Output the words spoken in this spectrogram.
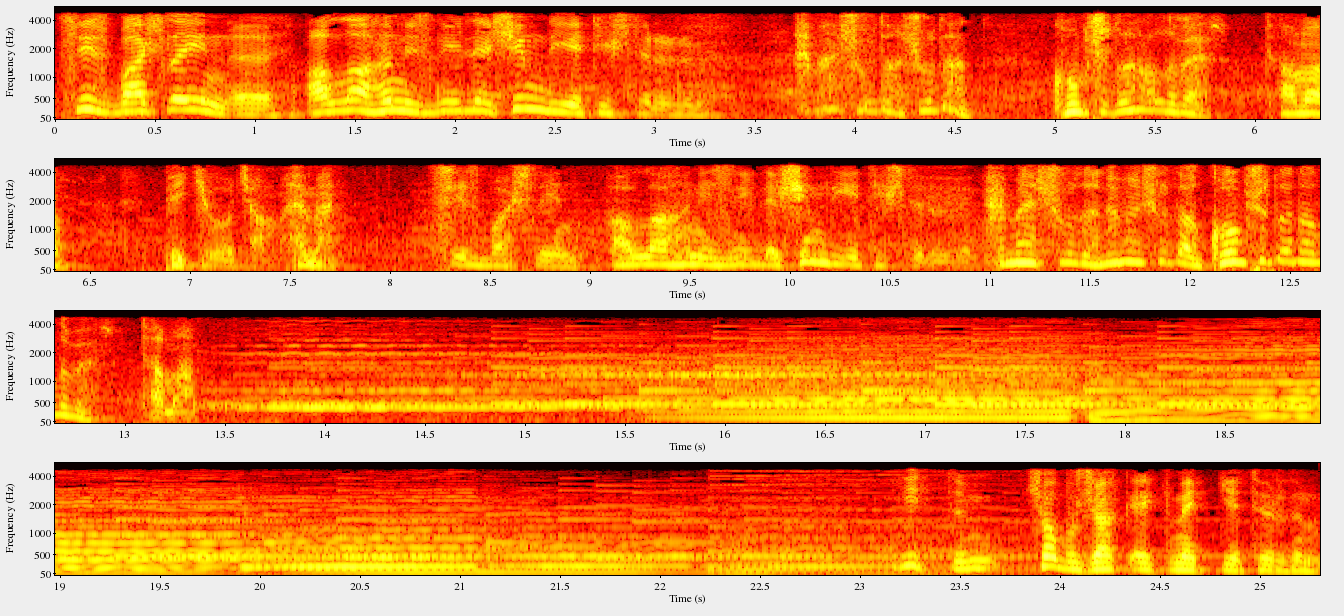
Siz başlayın, e, Allah'ın izniyle şimdi yetiştiririm. Hemen şuradan şuradan komşudan alıver. Tamam. Peki hocam, hemen. Siz başlayın, Allah'ın izniyle şimdi yetiştiririm. Hemen şuradan hemen şuradan komşudan alıver. Tamam. Gittim çabucak ekmek getirdim.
